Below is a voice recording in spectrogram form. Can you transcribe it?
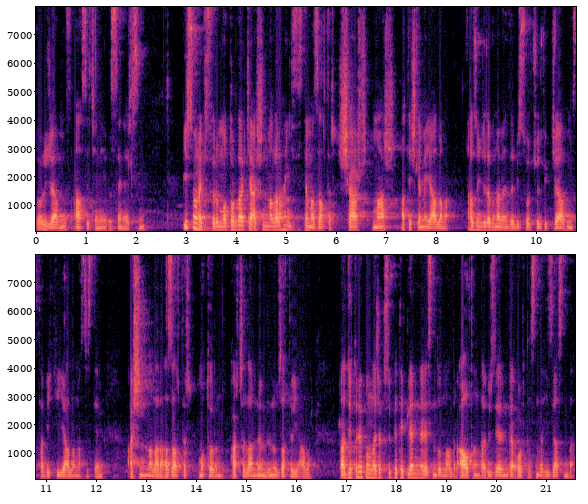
Doğru cevabımız A seçeneği ısı enerjisini. Bir sonraki soru motordaki aşınmaları hangi sistem azaltır? Şarj, marş, ateşleme, yağlama. Az önce de buna benzer bir soru çözdük. Cevabımız tabii ki yağlama sistemi. Aşınmaları azaltır, motorun parçalarının ömrünü uzatır yağlar. Radyatöre konulacak su peteklerinin neresinde olmalıdır? Altında, üzerinde, ortasında, hizasında.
